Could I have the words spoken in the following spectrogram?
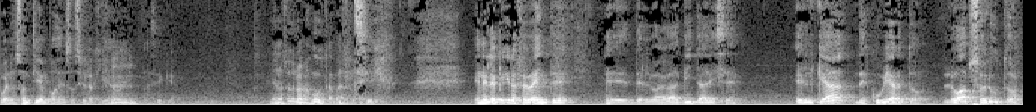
Bueno, son tiempos de sociología, hoy, así que... Y a nosotros nos gusta, aparte. Sí. En el epígrafe 20 eh, del Bhagavad Gita dice, el que ha descubierto lo absoluto,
